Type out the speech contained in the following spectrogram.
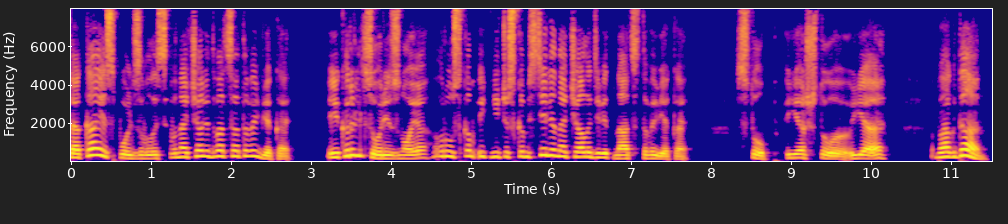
Такая использовалась в начале XX века. И крыльцо резное в русском этническом стиле начала XIX века. Стоп, я что, я... Богдан,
